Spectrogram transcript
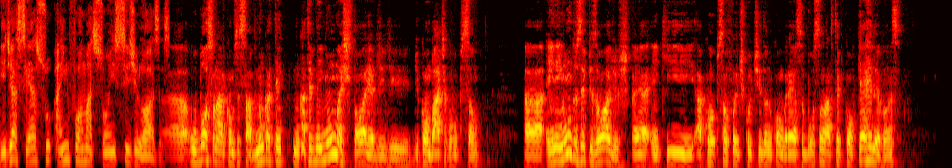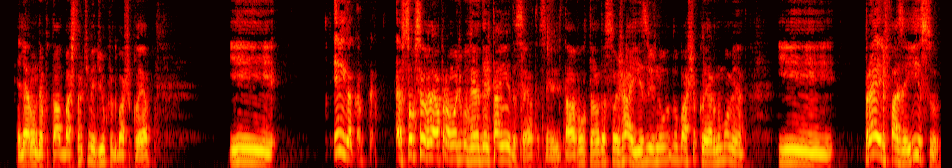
e de acesso a informações sigilosas. Uh, o Bolsonaro, como você sabe, nunca, tem, nunca teve nenhuma história de, de, de combate à corrupção. Uh, em nenhum dos episódios é, em que a corrupção foi discutida no Congresso, Bolsonaro teve qualquer relevância. Ele era um deputado bastante medíocre do baixo clero. E ele, é só você olhar para onde o governo dele está indo, certo? Assim, ele está voltando às suas raízes no, no baixo clero no momento. E para ele fazer isso,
